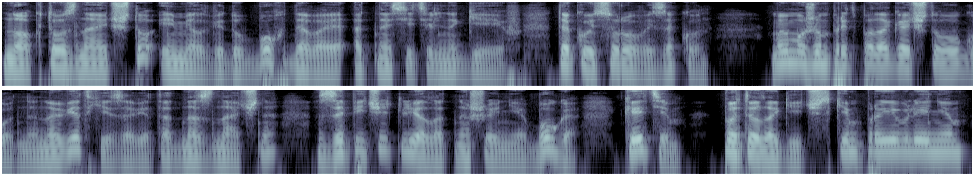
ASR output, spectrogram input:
но кто знает, что имел в виду Бог, давая относительно геев такой суровый закон. Мы можем предполагать что угодно, но Ветхий Завет однозначно запечатлел отношение Бога к этим патологическим проявлениям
